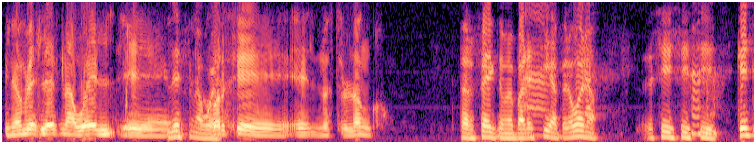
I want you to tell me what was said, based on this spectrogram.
mi nombre es Lev Nahuel, eh, Jorge es nuestro longo. Perfecto, me parecía, ah, pero bueno, Sí, sí, sí. ¿Qué es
